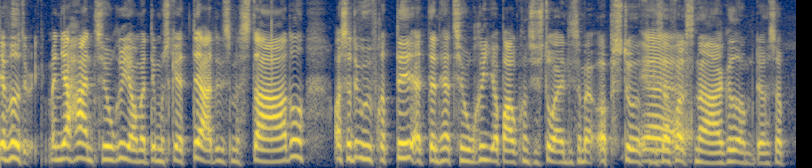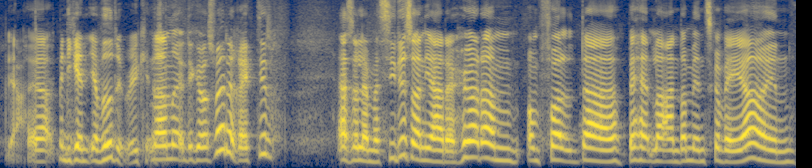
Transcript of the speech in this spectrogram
jeg ved det jo ikke, men jeg har en teori om, at det måske er der, det ligesom er startet, og så er det ud fra det, at den her teori og baggrundshistorie ligesom er opstået, fordi Ja, så har folk snakket om det, og så, ja. Ja. Men igen, jeg ved det jo ikke. Nej, nej, det kan også være, det er rigtigt. Altså lad mig sige det sådan, jeg har da hørt om, om folk, der behandler andre mennesker værre end...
